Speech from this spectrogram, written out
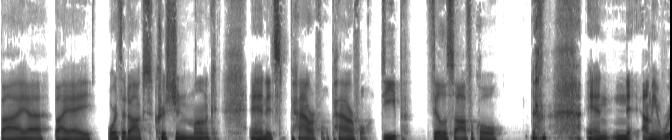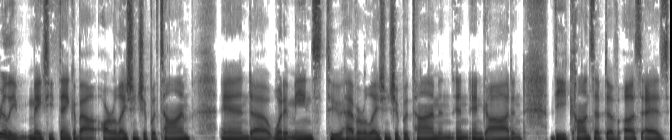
by uh, by a Orthodox Christian monk, and it's powerful, powerful, deep philosophical and I mean, really makes you think about our relationship with time and uh, what it means to have a relationship with time and, and, and God and the concept of us as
